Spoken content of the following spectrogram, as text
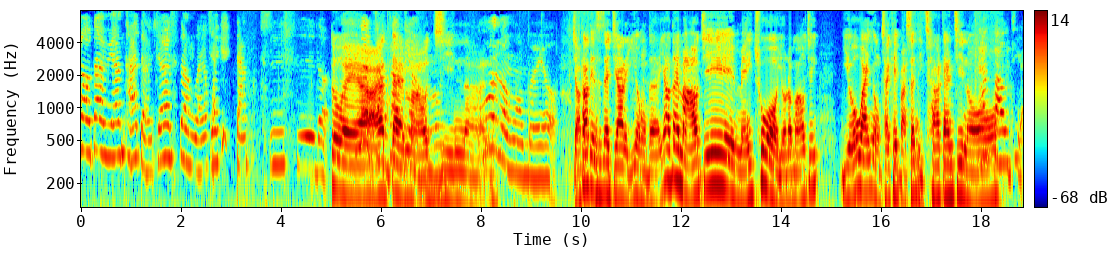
要带阳台，等下上来会当湿湿的。对呀、啊，要带毛巾啊。为什么没有？脚踏垫是在家里用的，要带毛巾。没错，有了毛巾，游完泳才可以把身体擦干净哦。包起来。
